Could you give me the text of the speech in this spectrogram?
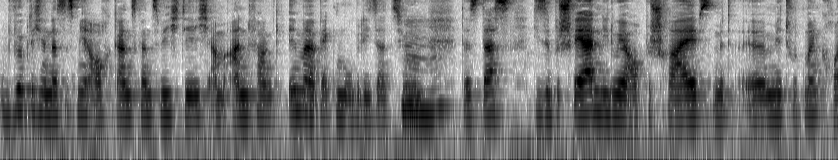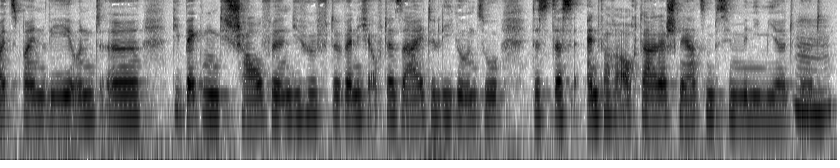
wirklich, und das ist mir auch ganz, ganz wichtig, am Anfang immer Beckenmobilisation. Dass das, diese Beschwerden, die du ja auch beschreibst, mit äh, mir tut mein Kreuzbein weh und äh, die Becken, die Schaufeln, die Hüfte, wenn ich auf der Seite liege und so, dass das einfach auch da der Schmerz ein bisschen minimiert wird. Mm.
